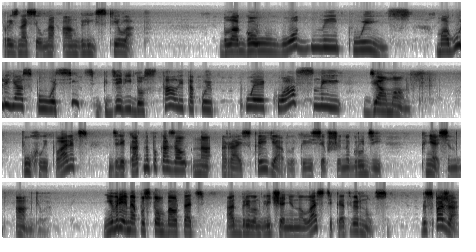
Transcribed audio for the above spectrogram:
произносил на английский лад. «Благоугодный Пуинс, могу ли я спросить, где вы достали такой прекрасный диамант?» Пухлый палец деликатно показал на райское яблоко, висевшее на груди князь ангела. «Не время о пустом болтать!» — отбрил англичанина ластик и отвернулся. «Госпожа,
